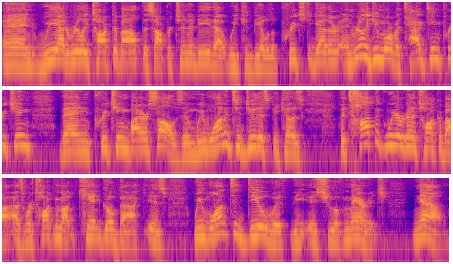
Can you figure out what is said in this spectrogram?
And we had really talked about this opportunity that we could be able to preach together and really do more of a tag team preaching than preaching by ourselves. And we wanted to do this because the topic we are going to talk about as we're talking about can't go back is we want to deal with the issue of marriage. Now,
